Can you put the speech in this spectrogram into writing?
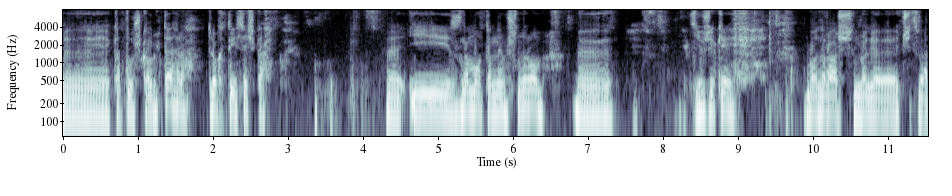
е, катушка Ультегра 3000 е, і з намотаним шнуром UGK Bonrush 04.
